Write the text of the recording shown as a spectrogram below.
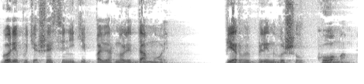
горе-путешественники повернули домой. Первый блин вышел комом.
